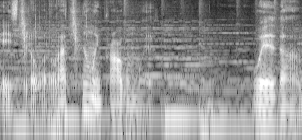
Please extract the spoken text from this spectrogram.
paced it a little. That's the only problem with. With, um.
